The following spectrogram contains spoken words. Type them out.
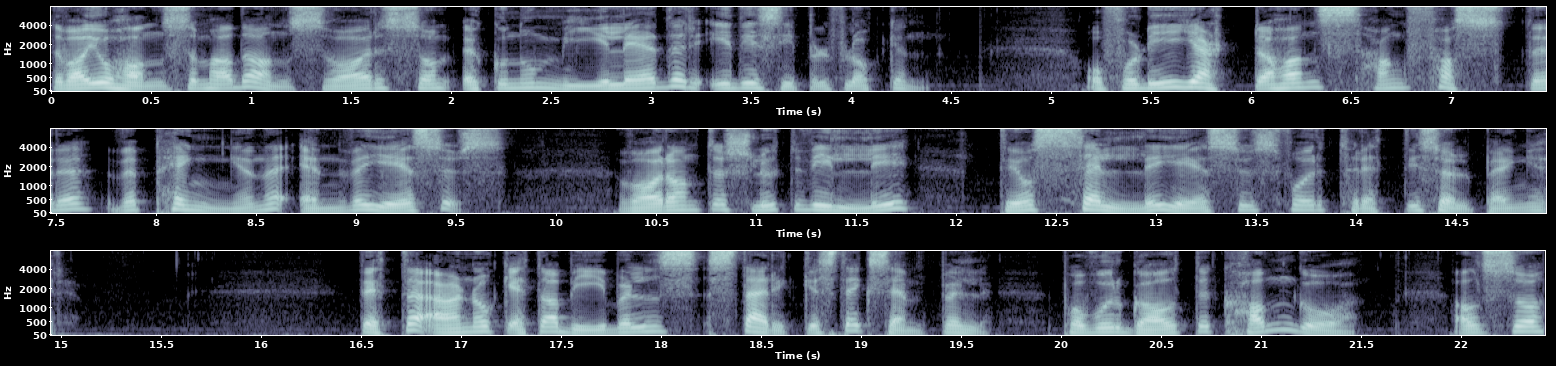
Det var jo han som hadde ansvar som økonomileder i disippelflokken og fordi hjertet hans hang fastere ved pengene enn ved Jesus, var han til slutt villig til å selge Jesus for 30 sølvpenger. Dette er nok et av Bibelens sterkeste eksempel på hvor galt det kan gå, altså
